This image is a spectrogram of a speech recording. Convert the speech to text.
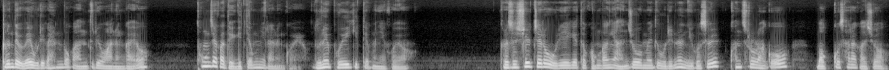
그런데 왜 우리가 햄버거 안 두려워하는가요? 통제가 되기 때문이라는 거예요. 눈에 보이기 때문이고요. 그래서 실제로 우리에게 더 건강이 안 좋음에도 우리는 이것을 컨트롤하고 먹고 살아가죠.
